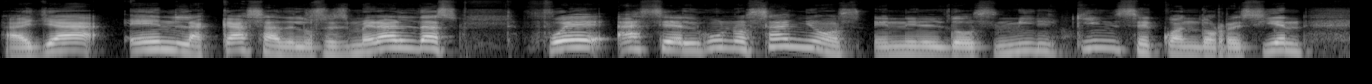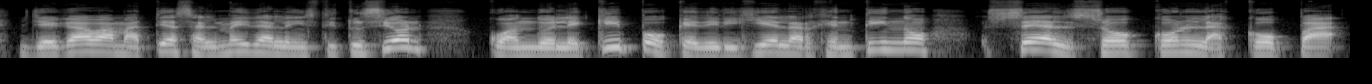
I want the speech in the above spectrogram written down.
allá en la casa de los Esmeraldas fue hace algunos años, en el 2015, cuando recién llegaba Matías Almeida a la institución, cuando el equipo que dirigía el argentino se alzó con la Copa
